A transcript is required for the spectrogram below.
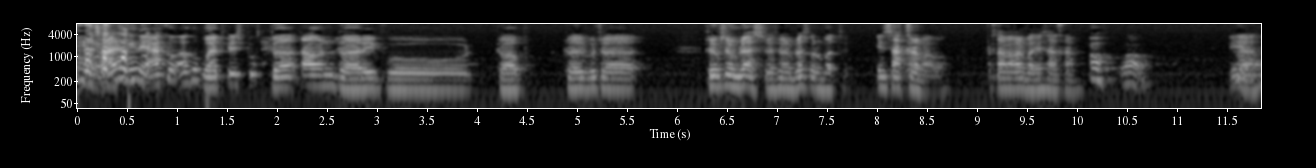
soalnya gini, aku aku buat Facebook dua, tahun 2020 2019 2019 baru buat Instagram aku. Pertama kali buat Instagram. oh wow Iya.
